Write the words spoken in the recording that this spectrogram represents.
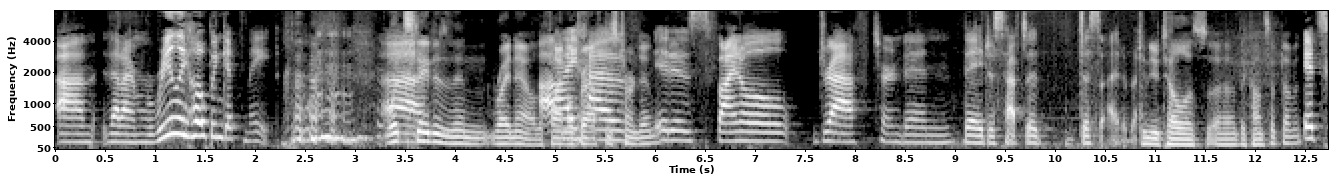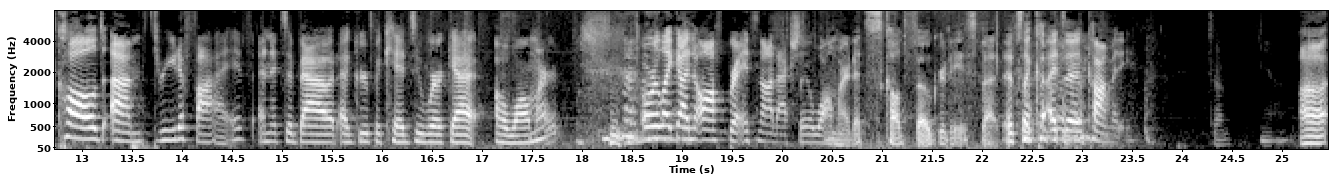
um, that I'm really hoping gets made. What state is it in right now? The final I draft have, is turned in. It is final draft turned in. They just have to decide about Can you tell us uh, the concept of it? It's called um, Three to Five, and it's about a group of kids who work at a Walmart or like an off-brand. It's not actually a Walmart. It's called Fogarty's, but it's like it's a comedy. Uh,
